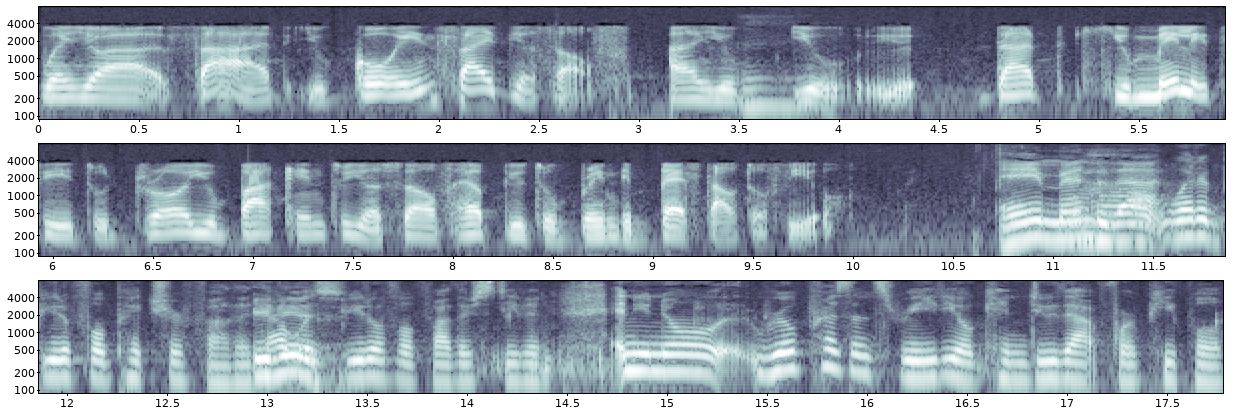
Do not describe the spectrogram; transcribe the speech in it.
when you are sad, you go inside yourself and you mm. you, you that humility to draw you back into yourself help you to bring the best out of you. Amen to that. What a beautiful picture, Father. It that is. was beautiful, Father Stephen. And you know, Real Presence Radio can do that for people.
